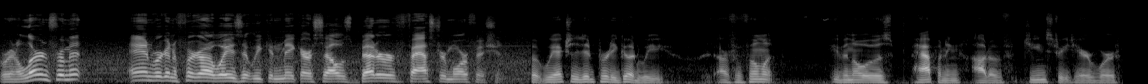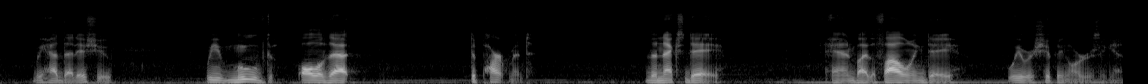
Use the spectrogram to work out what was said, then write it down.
we're gonna learn from it, and we're gonna figure out ways that we can make ourselves better, faster, more efficient. But we actually did pretty good. We, our fulfillment, even though it was happening out of Jean Street here where we had that issue, we moved all of that department the next day. And by the following day, we were shipping orders again.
